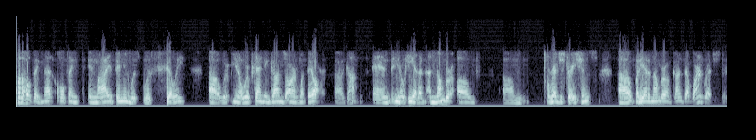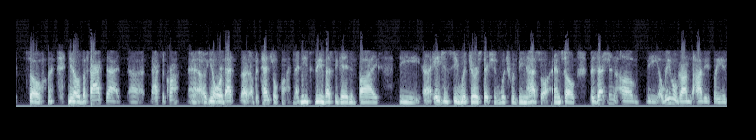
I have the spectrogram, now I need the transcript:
Well, the whole thing, that whole thing, in my opinion, was was silly. Uh, we're, you know, we're pretending guns aren't what they are, uh, guns. And you know, he had a, a number of um, registrations, uh, but he had a number of guns that weren't registered. So, you know, the fact that uh, that's a crime, uh, you know, or that's a, a potential crime that needs to be investigated by the uh, agency with jurisdiction, which would be Nassau. And so possession of the illegal guns obviously is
